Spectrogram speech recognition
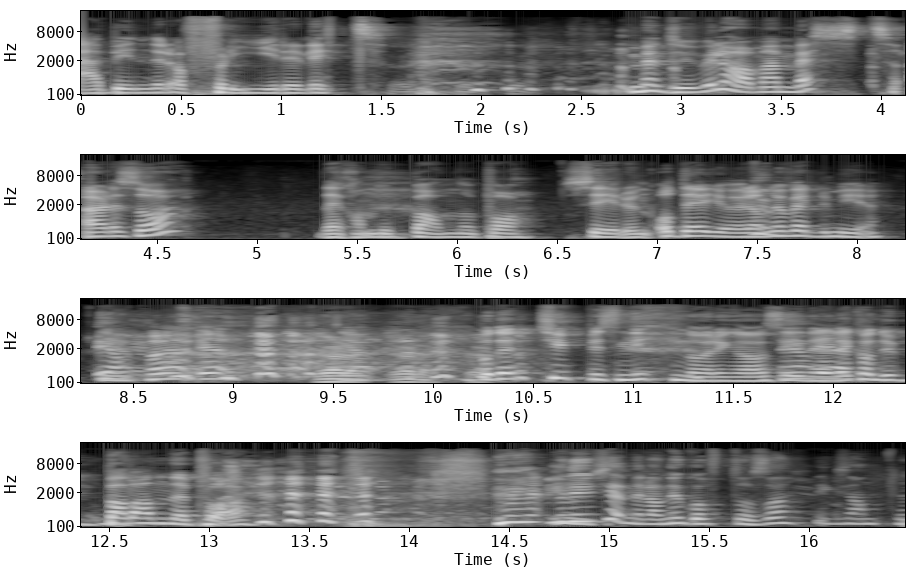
Jeg begynner å flire litt. Men du vil ha meg mest, er det så? Det kan du banne på, sier hun. Og det gjør han jo veldig mye. Ja. Gjør det. Gjør det. Og det er typisk 19-åringer å si det. Det kan du banne på. Men du kjenner han jo godt også. Ikke sant?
